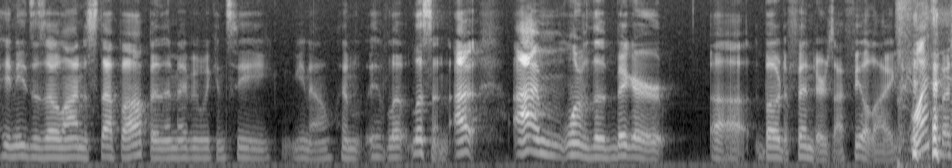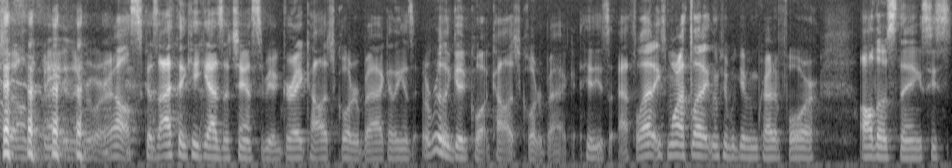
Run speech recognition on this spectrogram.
he needs his O line to step up, and then maybe we can see, you know, him. him listen, I I'm one of the bigger uh, Bo defenders. I feel like, What? especially on the beat and everywhere else, because I think he has a chance to be a great college quarterback. I think he's a really good college quarterback. He's athletic. He's more athletic than people give him credit for. All those things. He's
